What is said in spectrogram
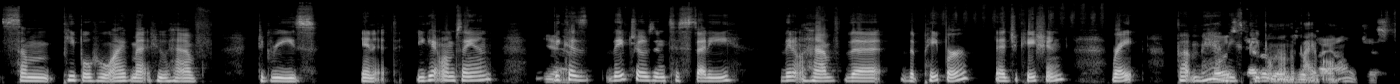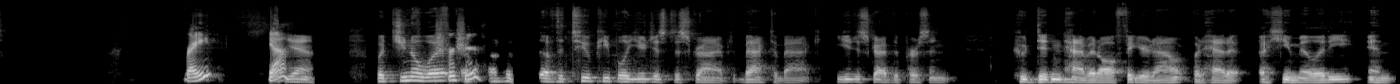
some people who I've met who have degrees in it. You get what I'm saying? Yeah. Because they've chosen to study. They don't have the the paper, the education, right? But man, Most these people know the Bible. Biologist. Right? Yeah. Yeah. But you know what? For sure. Of the, of the two people you just described back to back, you described the person who didn't have it all figured out, but had a, a humility and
